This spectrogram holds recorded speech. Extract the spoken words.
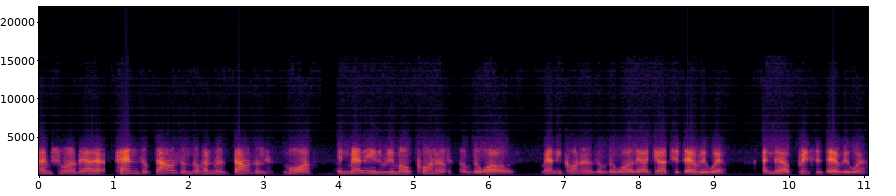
I'm sure there are tens of thousands or hundreds of thousands more in many remote corners of the world. Many corners of the world, there are churches everywhere, and there are priests everywhere.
